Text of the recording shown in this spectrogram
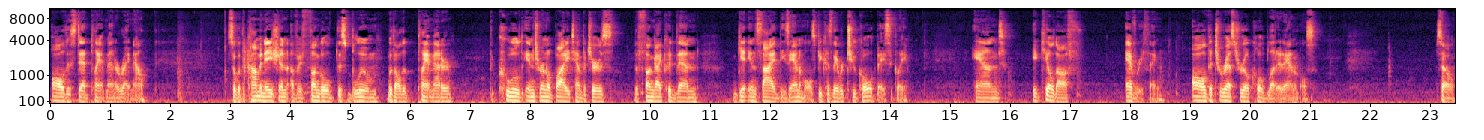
all this dead plant matter right now. So, with the combination of a fungal, this bloom with all the plant matter, the cooled internal body temperatures, the fungi could then get inside these animals because they were too cold, basically. And it killed off everything all the terrestrial cold blooded animals. So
